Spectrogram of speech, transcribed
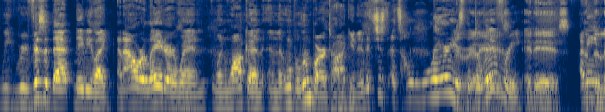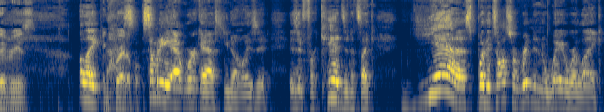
we revisit that maybe like an hour later when when Wonka and, and the Oompa Loompa are talking, mm-hmm. and it's just it's hilarious It the really delivery. is. it is I the mean- delivery is uh, Like Incredible. Somebody at work asked, you know, is it is it for kids? And it's like, yes, but it's also written in a way where like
